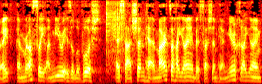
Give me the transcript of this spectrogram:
Right? Emrasai amira is a lavush. Es Hashem ha'amarta hayayim, es Hashem ha'amircha hayayim.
